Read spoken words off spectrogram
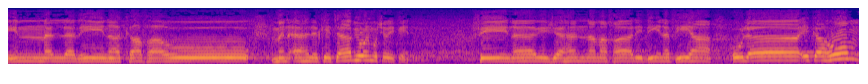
ان الذين كفروا من أهل الكتاب والمشركين في نار جهنم خالدين فيها أولئك هم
